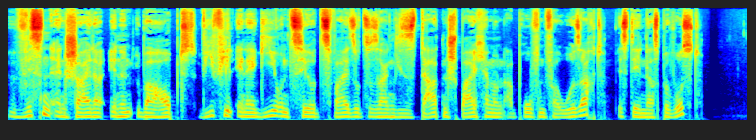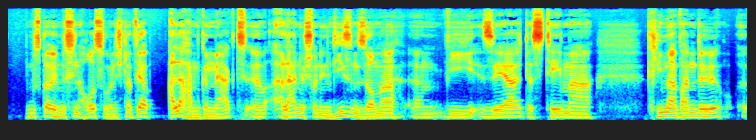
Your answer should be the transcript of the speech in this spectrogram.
wissen EntscheiderInnen überhaupt, wie viel Energie und CO2 sozusagen dieses Datenspeichern und Abrufen verursacht? Ist denen das bewusst? Ich muss, glaube ich, ein bisschen ausholen. Ich glaube, wir alle haben gemerkt, äh, alleine schon in diesem Sommer, ähm, wie sehr das Thema Klimawandel äh,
